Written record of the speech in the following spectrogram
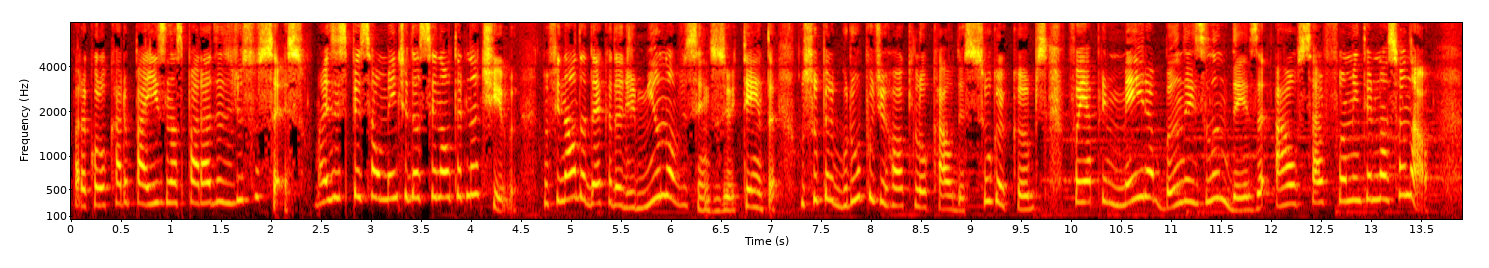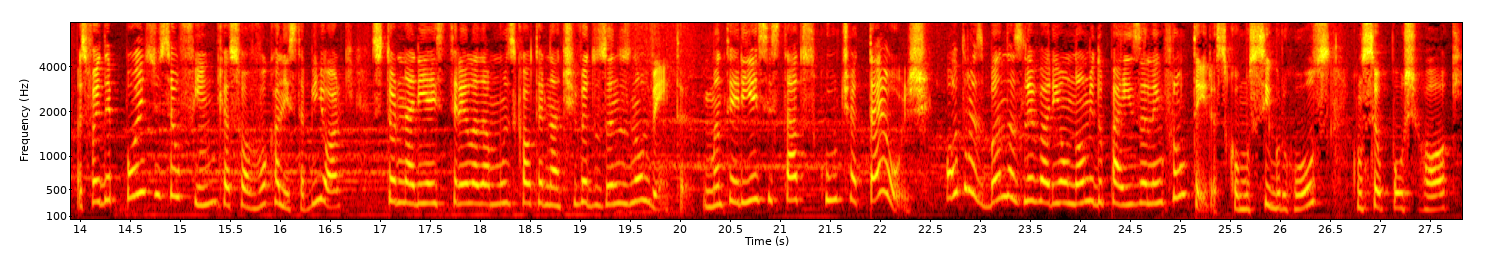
para colocar o país nas paradas de sucesso, mas especialmente da cena alternativa. No final da década de 1980, o supergrupo de rock local The Sugar Cubs foi a primeira banda islandesa a alçar fama internacional, mas foi depois de seu fim que a sua vocalista Björk se tornaria a estrela da música alternativa dos anos 90 e manteria esse status cult até hoje. Outras bandas levariam o nome do país além fronteiras, como Sigur Rós, com seu post-rock,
